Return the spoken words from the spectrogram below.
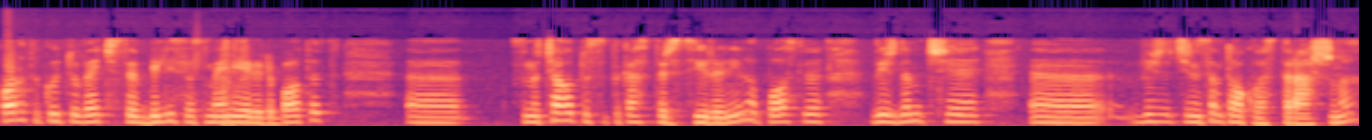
хората, които вече са били с мен и работят, в началото са така стресирани, но после виждам, че, а, вижда, че не съм толкова страшна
